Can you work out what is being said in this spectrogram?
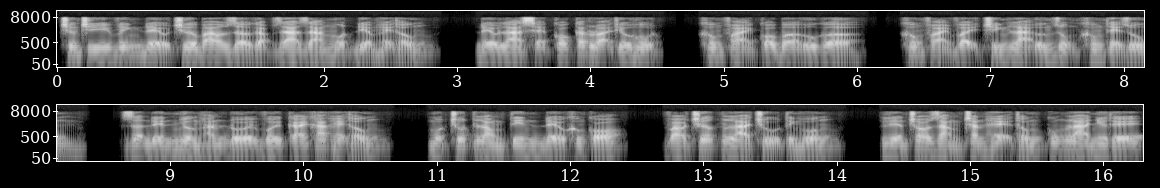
Trương Chí Vĩnh đều chưa bao giờ gặp ra dáng một điểm hệ thống, đều là sẽ có các loại thiếu hụt, không phải có bờ UG, không phải vậy chính là ứng dụng không thể dùng, dẫn đến nhường hắn đối với cái khác hệ thống, một chút lòng tin đều không có, vào trước là chủ tình huống, liền cho rằng chăn hệ thống cũng là như thế,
